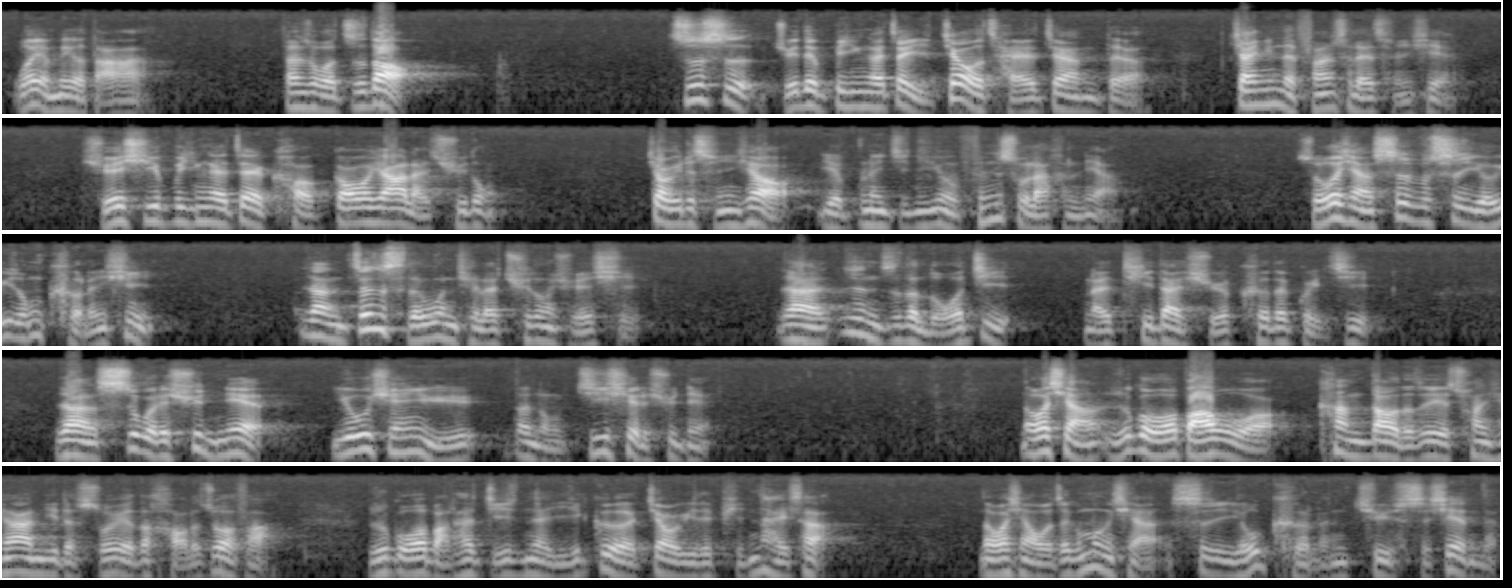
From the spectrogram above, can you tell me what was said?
我也没有答案，但是我知道，知识绝对不应该再以教材这样的僵硬的方式来呈现，学习不应该再靠高压来驱动，教育的成效也不能仅仅用分数来衡量。所以，我想，是不是有一种可能性，让真实的问题来驱动学习，让认知的逻辑来替代学科的轨迹，让思维的训练优先于那种机械的训练？那我想，如果我把我看到的这些创新案例的所有的好的做法，如果我把它集成在一个教育的平台上，那我想我这个梦想是有可能去实现的。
